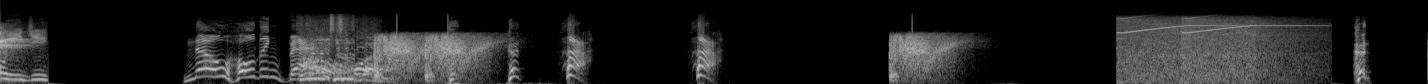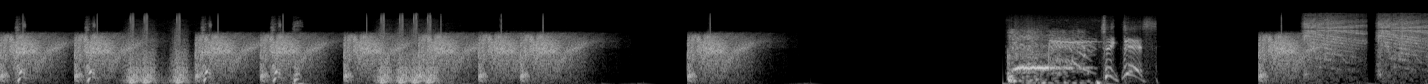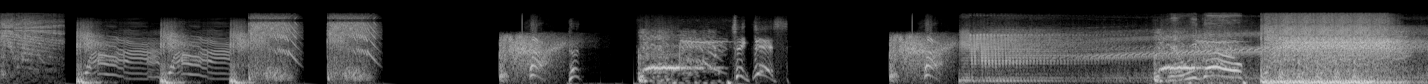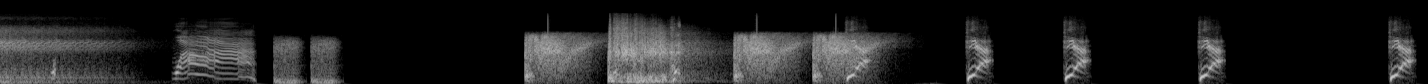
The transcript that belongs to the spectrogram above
Luigi. No holding back. Ha! Ha! Take this! Ha! Take this! Ha! Here we go! Wah! Here! Here!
